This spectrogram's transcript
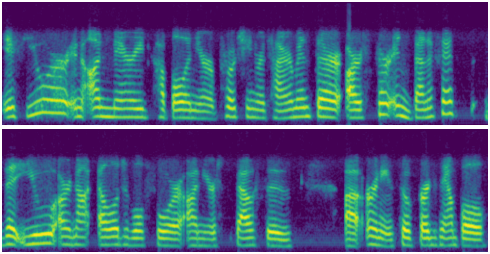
if you're an unmarried couple and you're approaching retirement, there are certain benefits that you are not eligible for on your spouse's uh, earnings. So, for example,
